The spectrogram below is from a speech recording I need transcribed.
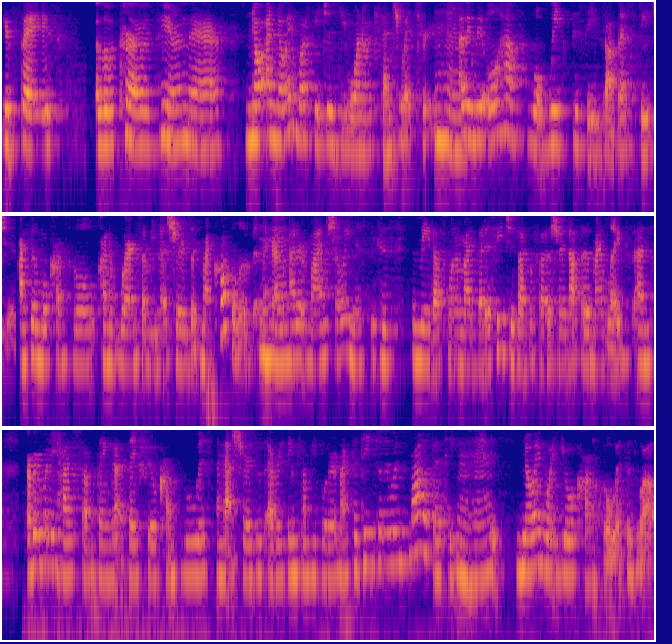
your face, a little curves here and there. Know and knowing what features you want to accentuate too. Mm-hmm. I mean, we all have what we perceive as our best features. I feel more comfortable kind of wearing something that shows like my crop a little bit. Like Mhm. I, I don't mind showing this because for me that's one of my better features. I prefer to show that than my legs. And everybody has something that they feel comfortable with, and that shows with everything. Some people don't like their teeth, so they won't smile with their teeth. Mm-hmm. It's knowing what you're comfortable with as well.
